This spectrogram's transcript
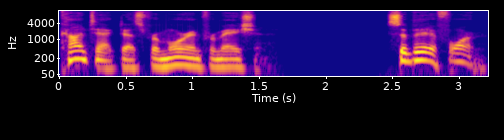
Contact us for more information. Submit a form.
